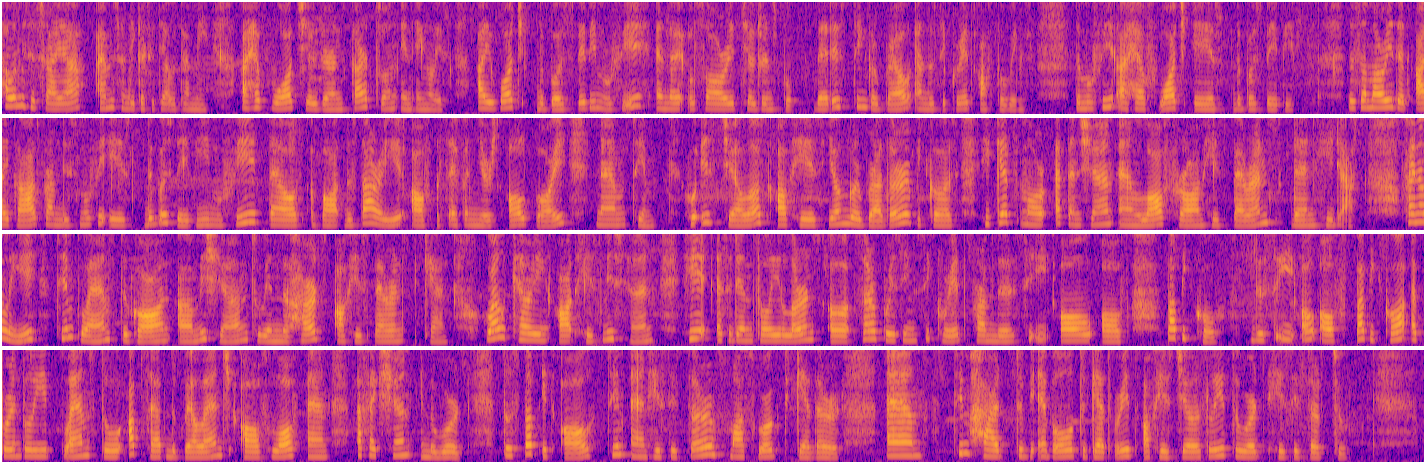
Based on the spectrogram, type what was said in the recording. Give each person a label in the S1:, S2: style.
S1: Hello Mrs. Raya, I'm Sandika Setia Utami. I have watched children's cartoon in English. I watched the Boss Baby movie and I also read children's book that is Tinkerbell and the Secret of the Wings. The movie I have watched is The Boss Baby. The summary that I got from this movie is The Boss Baby movie tells about the story of a 7 years old boy named Tim who is jealous of his younger brother because he gets more attention and love from his parents than he does. Finally, Tim plans to go on a mission to win the hearts of his parents again. While carrying out his mission, he accidentally learns a surprising secret from the CEO of PuppyCo. The CEO of PuppyCo apparently plans to upset the balance of love and affection in the world. To stop it all, Tim and his sister must work together, and Tim had to be able to get rid of his jealousy towards his sister too.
